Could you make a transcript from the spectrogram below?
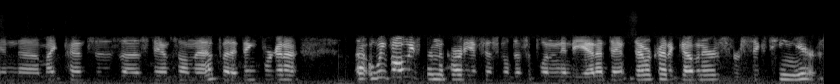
in uh, Mike Pence's uh, stance on that, but I think we're gonna. Uh, we've always been the party of fiscal discipline in Indiana. De- Democratic governors for 16 years,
